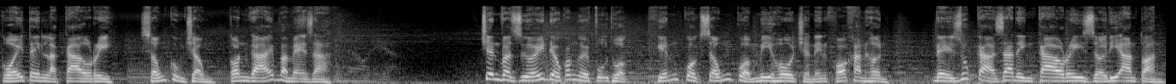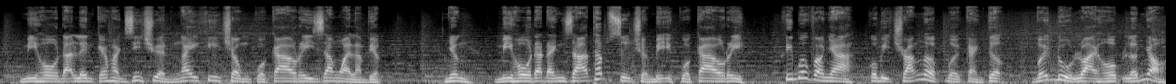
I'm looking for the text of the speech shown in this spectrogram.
Cô ấy tên là Kaori, sống cùng chồng, con gái và mẹ già. Trên và dưới đều có người phụ thuộc, khiến cuộc sống của Miho trở nên khó khăn hơn. Để giúp cả gia đình Kaori rời đi an toàn, Miho đã lên kế hoạch di chuyển ngay khi chồng của Kaori ra ngoài làm việc. Nhưng Miho đã đánh giá thấp sự chuẩn bị của Kaori. Khi bước vào nhà, cô bị choáng ngợp bởi cảnh tượng với đủ loại hộp lớn nhỏ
